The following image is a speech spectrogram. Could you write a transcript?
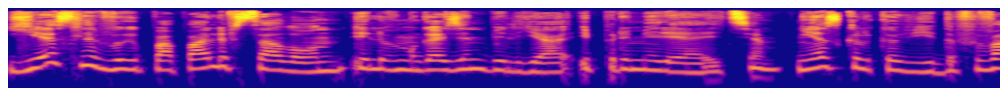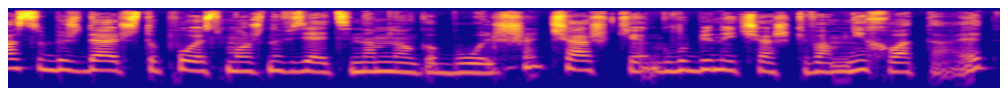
если вы попали в салон или в магазин белья и примеряете несколько видов, и вас убеждают, что пояс можно взять и намного больше, чашки, глубины чашки вам не хватает,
